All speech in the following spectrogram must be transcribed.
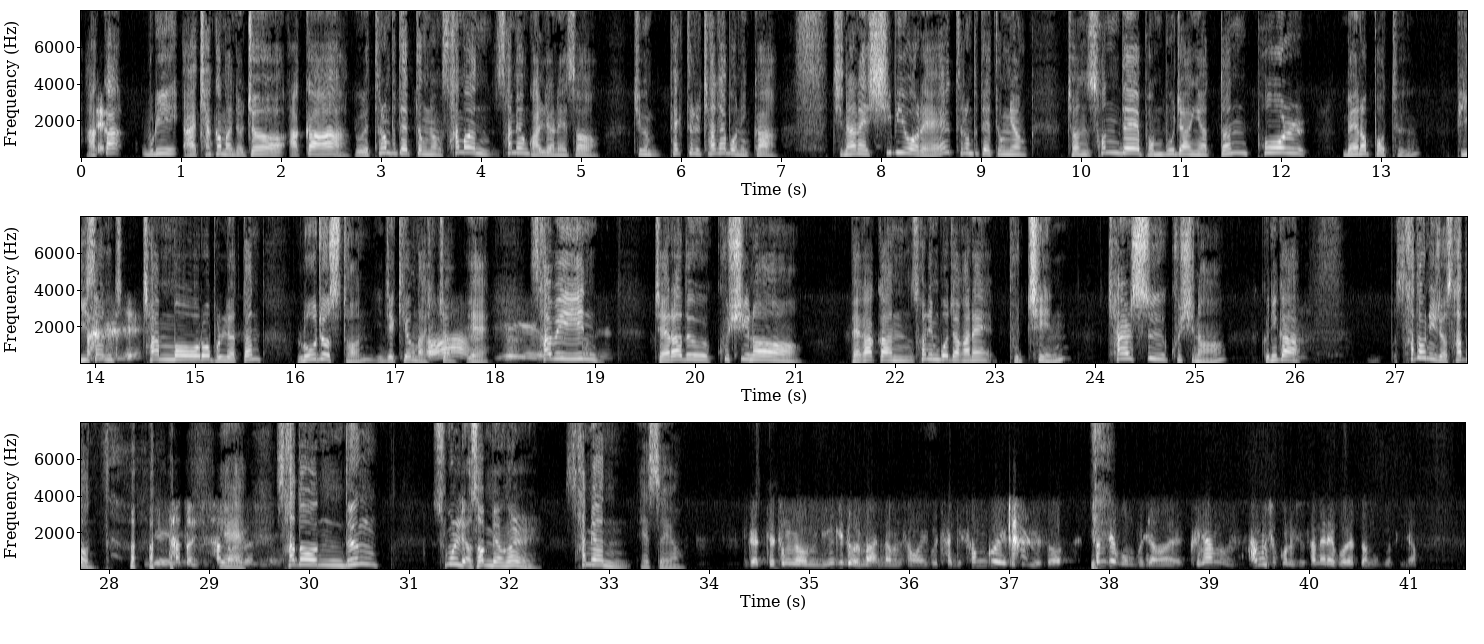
아까 네. 우리 아 잠깐만요. 저 아까 그 트럼프 대통령 사면 사면 관련해서 지금 팩트를 찾아보니까 지난해 12월에 트럼프 대통령 전 선대 본부장이었던 폴 매너포트 비선 예. 참모로 불렸던 로저 스톤 이제 기억나시죠? 아, 예. 예, 예. 사위인 예. 제라드 쿠시너 백악관 선임보좌관의 부친 찰스 쿠시너 그러니까 음. 사돈이죠 사돈 예, 사돈 사돈 예, 사돈 등 26명을 사면했어요. 그러니까 대통령 임기도 얼마 안 남은 상황이고 자기 선거에 위해서 선대 본부장을 그냥 아무 조건 없이 사면해 버렸던 거거든요.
